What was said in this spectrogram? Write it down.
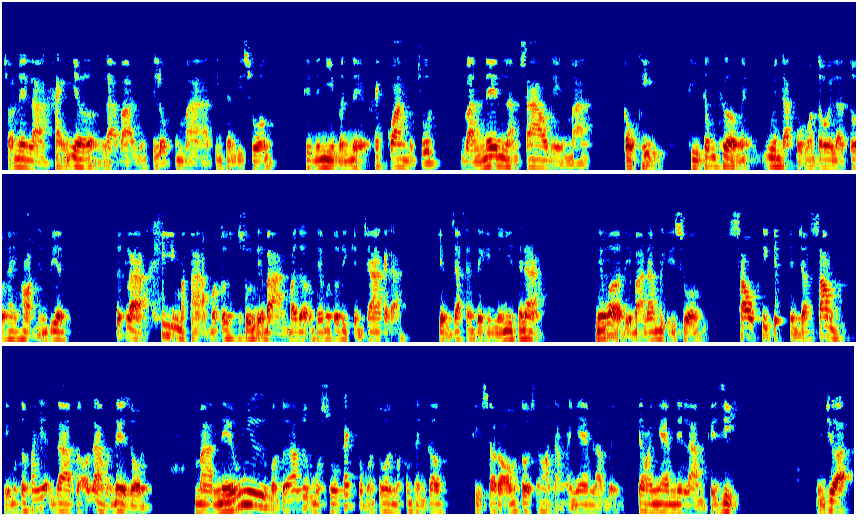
cho nên là hãy nhớ là vào những cái lúc mà tinh thần đi xuống thì nên nhìn vấn đề khách quan một chút và nên làm sao để mà cầu thị. Thì thông thường ấy, nguyên tắc của bọn tôi là tôi hay hỏi nhân viên tức là khi mà bọn tôi xuống địa bàn bao giờ cũng thế bọn tôi đi kiểm tra cái đã kiểm tra xem tình hình nó như thế nào nếu mà ở địa bàn đang bị đi xuống, sau khi kiểm tra xong thì bọn tôi phát hiện ra rõ ràng vấn đề rồi. Mà nếu như bọn tôi áp dụng một số cách của bọn tôi mà không thành công, thì sau đó tôi sẽ hỏi thẳng anh em là vậy theo anh em nên làm cái gì? Đúng chưa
